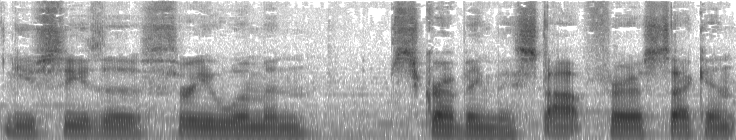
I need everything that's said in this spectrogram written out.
You see the three women scrubbing. They stop for a second,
